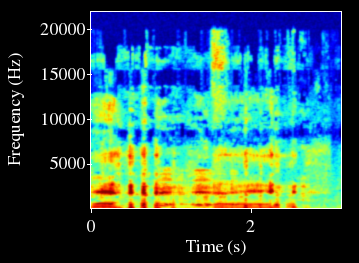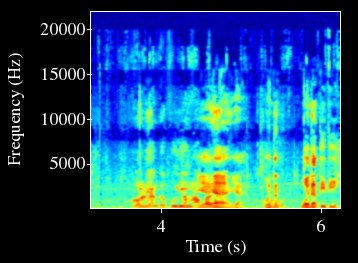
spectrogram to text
Yeah. 哎 yeah, 哎，yeah, 哦，两个不一样，老板，yeah, yeah. 我的我的弟弟，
